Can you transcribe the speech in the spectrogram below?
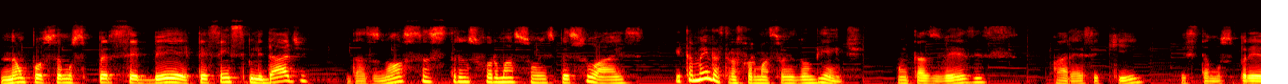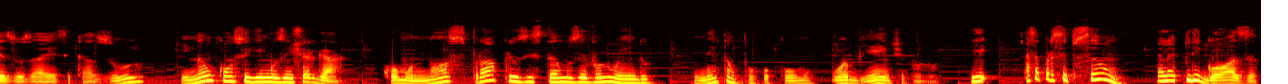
não possamos perceber, ter sensibilidade das nossas transformações pessoais e também das transformações do ambiente. Muitas vezes parece que estamos presos a esse casulo e não conseguimos enxergar como nós próprios estamos evoluindo e nem tampouco como o ambiente evolui. E essa percepção ela é perigosa,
